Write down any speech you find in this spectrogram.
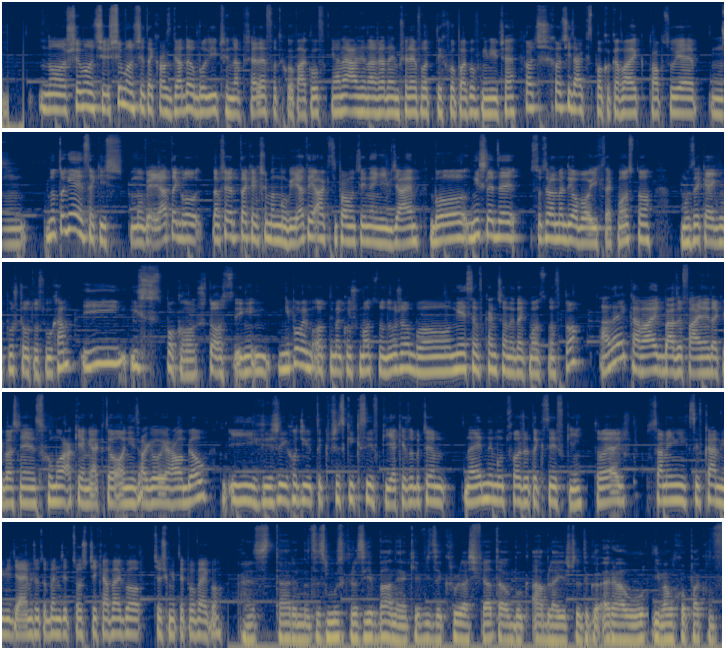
No, Szymon się, Szymon się tak rozgadał, bo liczy na przelew od chłopaków. Ja na razie na żaden przelew od tych chłopaków nie liczę. Choć, choć i tak spoko kawałek popsuje. Mm, no to nie jest jakiś, mówię, ja tego, na przykład tak jak Szymon mówi, ja tej akcji promocyjnej nie widziałem, bo nie śledzę social mediowo ich tak mocno. Muzykę jak wypuszczą, to słucham i, i spoko, sztos. I nie, nie powiem o tym jakoś mocno dużo, bo nie jestem wkręcony tak mocno w to. Ale kawałek bardzo fajny, taki właśnie z humorkiem, jak to oni z reguły robią. I jeżeli chodzi o te wszystkie ksywki, jak ja zobaczyłem na jednym utworze te ksywki, to ja już samymi ksywkami wiedziałem, że to będzie coś ciekawego, coś nietypowego. Ale stary, no to jest mózg rozjebany, jak ja widzę Króla Świata obok Abla, jeszcze do tego Erału i mam chłopaków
